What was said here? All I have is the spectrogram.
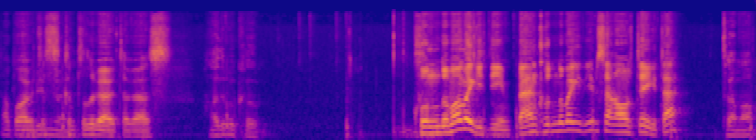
Ha, bu harita bilmiyorum. sıkıntılı bir harita biraz. Hadi bakalım. Kunduma mı gideyim? Ben kunduma gideyim sen ortaya git ha. Tamam.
